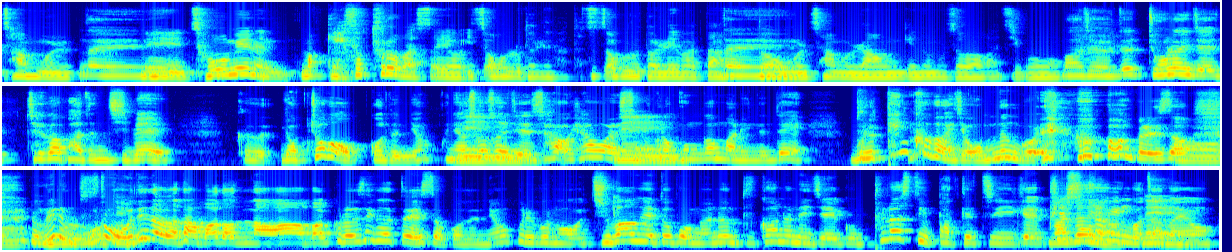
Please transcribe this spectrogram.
찬물. 네. 네, 처음에는 막 계속 틀어봤어요. 이쪽으로 돌려봤다, 저쪽으로 돌려봤다. 네. 더운 물, 찬물 나오는 게 너무 좋아가지고. 맞아요. 근데 저는 이제 제가 받은 집에 그 욕조가 없거든요. 그냥 네. 서서 이제 샤, 샤워할 수 있는 네. 그런 공간만 있는데 물 탱크가 이제 없는 거예요. 그래서 어, 여기는 물을 어떻게- 어디다가 다 받았나 막 그런 생각도 했었거든요. 그리고 뭐 주방에도 보면은 북한은 이제 그 플라스틱 바켓 이게 필수적인 맞아요. 거잖아요.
